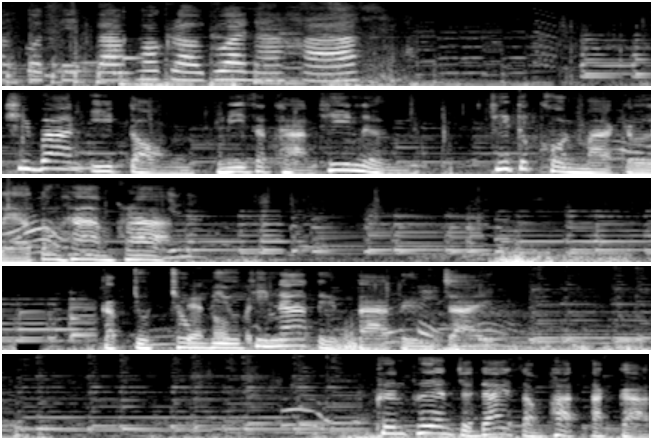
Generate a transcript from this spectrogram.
ากกดติดตามพวกเราด้วยนะคะ ที่บ้านอีตองมีสถานที่หนึ่ง ที่ทุกคนมากันแล้วต้องห้ามพลาด กับจุดชมวิวที่น่าตื่นตาตื่นใจ เพื่อนๆจะได้สัมผัสอากาศ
